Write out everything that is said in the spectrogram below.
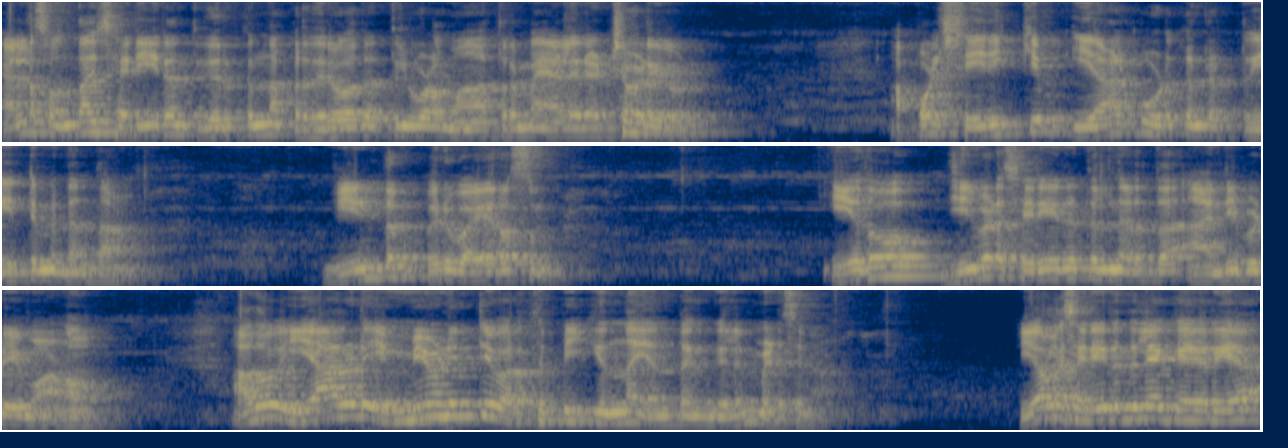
അയാളുടെ സ്വന്തം ശരീരം തീർക്കുന്ന പ്രതിരോധത്തിലൂടെ മാത്രമേ അയാളെ രക്ഷപ്പെടുകയുള്ളൂ. അപ്പോൾ ശരിക്കും ഇയാൾക്ക് കൊടുക്കേണ്ട ട്രീറ്റ്മെന്റ് എന്താണ്? വീണ്ടും ഒരു വൈറസും ഏതോ ജീവിയുടെ ശരീരത്തിൽ നിന്നെടുത്ത ആന്റിബോഡിയുമാണോ അതോ ഇയാളുടെ ഇമ്മ്യൂണിറ്റി വർദ്ധിപ്പിക്കുന്ന എന്തെങ്കിലും മെഡിസിനാണ് ഇയാളുടെ ശരീരത്തിലേക്ക് കയറിയ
